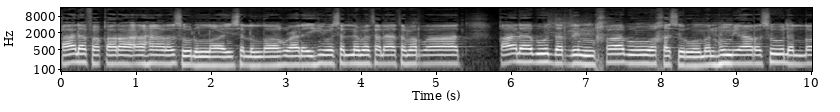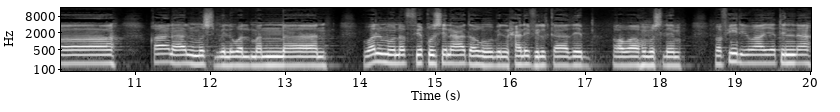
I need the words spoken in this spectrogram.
قال فقرأها رسول الله صلى الله عليه وسلم ثلاث مرات. قال أبو ذر خابوا وخسروا من هم يا رسول الله. قال المسبل والمنان. والمنفق سلعته بالحلف الكاذب رواه مسلم. وفي رواية له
